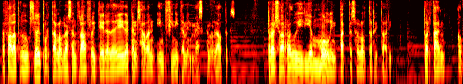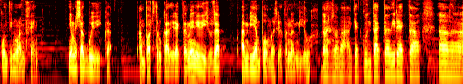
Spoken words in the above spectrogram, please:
agafar la producció i portar-la a una central fruitera de Lleida que en saben infinitament més que nosaltres. però això reduiria molt l'impacte sobre el territori. Per tant, el continuem fent. I amb això et vull dir que em pots trucar directament i dir, Josep, envia'm pomes, jo te n'envio. Doncs home, aquest contacte directe eh,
